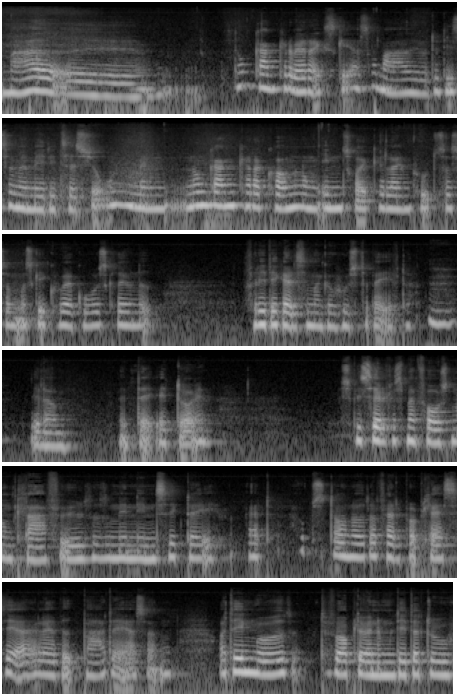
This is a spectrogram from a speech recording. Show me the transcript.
meget... Øh, nogle gange kan det være, at der ikke sker så meget. Jo. Det er ligesom med meditationen, men nogle gange kan der komme nogle indtryk eller impulser, som måske kunne være gode at skrive ned. Fordi det er ikke altid, man kan huske det bagefter. Mm. Eller om et, dag, et døgn. Specielt hvis man får sådan nogle klare følelser, sådan en indsigt af, at ups, der var noget, der faldt på plads her, eller jeg ved bare, det er sådan. Og det er en måde, du oplever nemlig lidt, at du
